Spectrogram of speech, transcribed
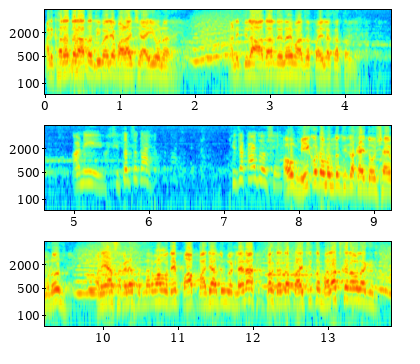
आणि खरं तर आता ती माझ्या बाळाची आई होणार आहे. आणि तिला आधार देणं हे माझं पहिलं कर्तव्य आहे. आणि शीतलचं काय? तिचा काय दोष आहे? अहो मी कुठं म्हणतो तिचा काही दोष आहे म्हणून? आणि या सगळ्या संदर्भामध्ये पाप माझ्या हातून घडलाय ना? मग त्याचा प्रायचित्त मलाच करावं लागेल.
